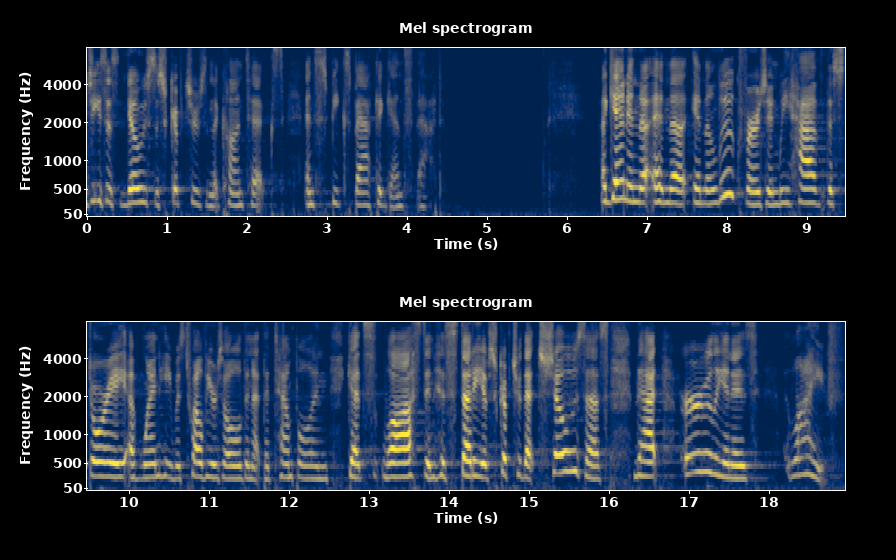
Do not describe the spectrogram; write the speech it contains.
Jesus knows the scriptures and the context and speaks back against that. Again, in the, in, the, in the Luke version, we have the story of when he was 12 years old and at the temple and gets lost in his study of Scripture that shows us that early in his life,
